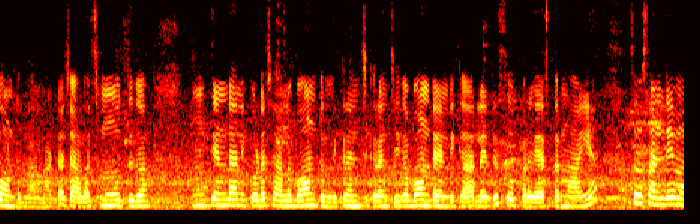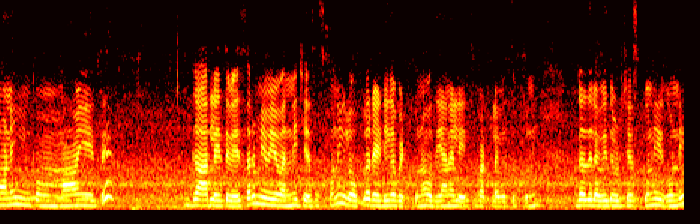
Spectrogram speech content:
బాగుంటుంది అనమాట చాలా స్మూత్గా తినడానికి కూడా చాలా బాగుంటుంది. క్రంచ్ క్రంచీగా బాగుంటాయండి. గారెలు అయితే సూపర్గా వేస్తారు మామయ్య సో సండే మార్నింగ్ ఇంకా మామయ్య అయితే గారెలు అయితే వేస్తారు. మేము ఇవన్నీ చేసేసుకొని ఈ లోపల రెడీగా పెట్టుకున్నాం ఉదయాన్నే లేచి బట్టలు అవి ఉతుక్కుని గదులు అవి తుడిచేసుకొని ఇగోండి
